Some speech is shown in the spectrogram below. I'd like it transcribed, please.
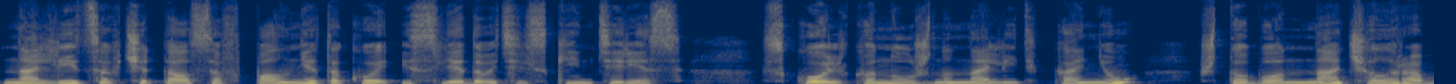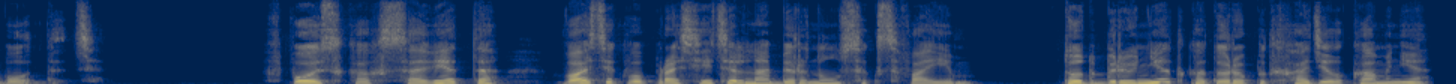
На лицах читался вполне такой исследовательский интерес. Сколько нужно налить коню, чтобы он начал работать? В поисках совета Васик вопросительно обернулся к своим. Тот брюнет, который подходил ко мне,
